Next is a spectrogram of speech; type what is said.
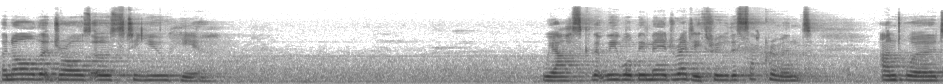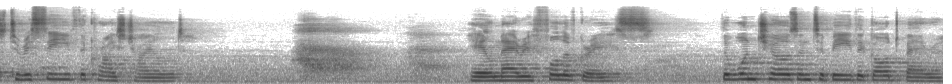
and all that draws us to you here. We ask that we will be made ready through the sacrament and word to receive the Christ child. Hail Mary, full of grace, the one chosen to be the God bearer.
